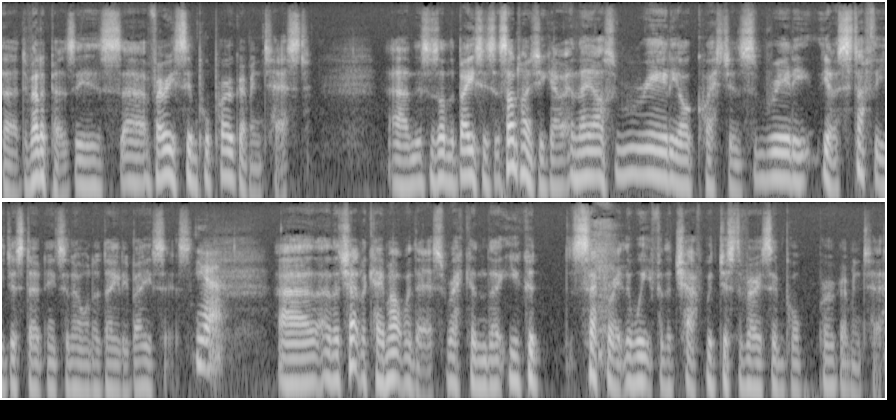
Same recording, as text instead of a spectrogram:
uh, developers is uh, a very simple programming test. And this is on the basis that sometimes you go and they ask really odd questions, really you know stuff that you just don't need to know on a daily basis. Yeah. Uh, and the chap that came up with this reckoned that you could separate the wheat from the chaff with just a very simple programming test.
